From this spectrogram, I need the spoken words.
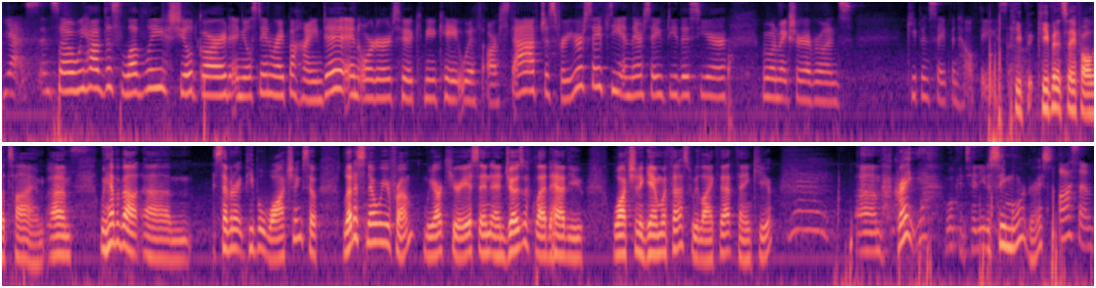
Yes, and so we have this lovely shield guard, and you'll stand right behind it in order to communicate with our staff just for your safety and their safety this year. We want to make sure everyone's keeping safe and healthy. So. Keep it, keeping it safe all the time. Um, we have about um, seven or eight people watching, so let us know where you're from. We are curious. And, and Joseph, glad to have you watching again with us. We like that. Thank you. Yay! Um, great. Yeah, we'll continue to see more, Grace. Awesome.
